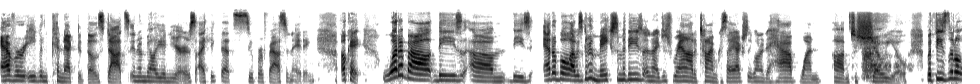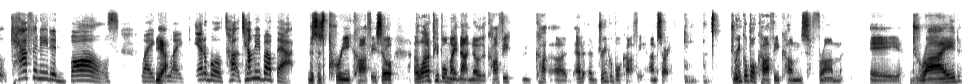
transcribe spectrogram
ever even connected those dots in a million years? I think that's super fascinating. Okay, what about these um, these edible? I was going to make some of these and I just ran out of time because I actually wanted to have one um, to show you. But these little caffeinated balls, like yeah. like edible, t- tell me about that. This is pre-coffee, so a lot of people might not know the coffee, uh, ed- drinkable coffee. I'm sorry, drinkable coffee comes from a dried,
